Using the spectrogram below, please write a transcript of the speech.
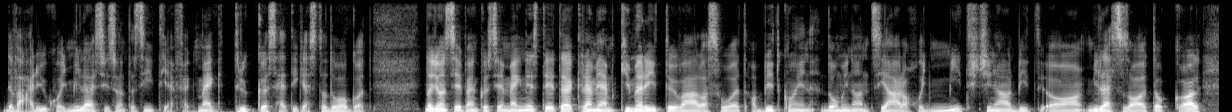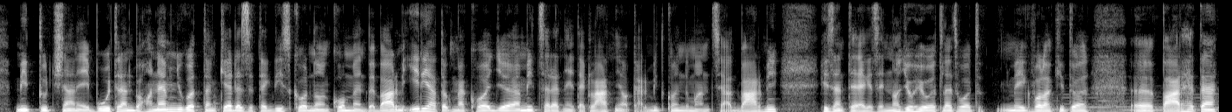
de várjuk, hogy mi lesz, viszont az ETF-ek meg trükközhetik ezt a dolgot. Nagyon szépen köszönöm, megnéztétek, remélem kimerítő válasz volt a bitcoin dominanciára, hogy mit csinál, bit, a, mi lesz az altokkal, mit tud csinálni egy bulltrendben, ha nem nyugodtan kérdezzetek Discordon, kommentbe bármi, írjátok meg, hogy mit szeretnétek látni, akár bitcoin dominanciát, bármi, hiszen tényleg ez egy nagyon jó ötlet volt még valakitől pár hete,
